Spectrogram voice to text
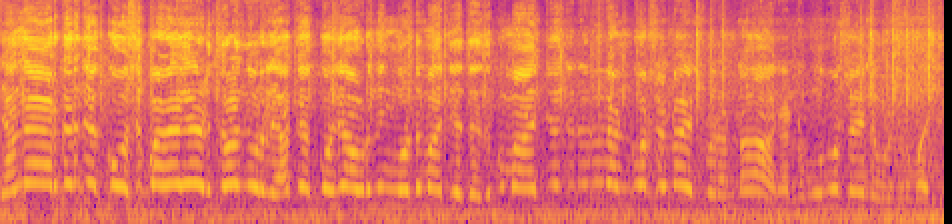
ഞാൻ നേരത്തെ ഒരു ചെക്കോസ് പഴയ എടുത്തോളെന്ന് പറഞ്ഞില്ല? ആ ചെക്കോസ് അവിടെ നിന്ന് ഇങ്ങോട്ട് മാറ്റി വെച്ചത് ഇതിപ്പോ മാറ്റി വെച്ചിട്ട് ഒരു രണ്ട് വർഷം ഉണ്ടായിട്ടുള്ളൂ രണ്ടാ രണ്ട് മൂന്ന് വർഷമായിട്ട് അവിടെ മാറ്റി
